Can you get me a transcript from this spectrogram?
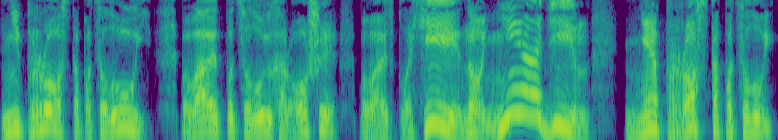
не просто поцелуй. Бывают поцелуи хорошие, бывают плохие, но ни один не просто поцелуй.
